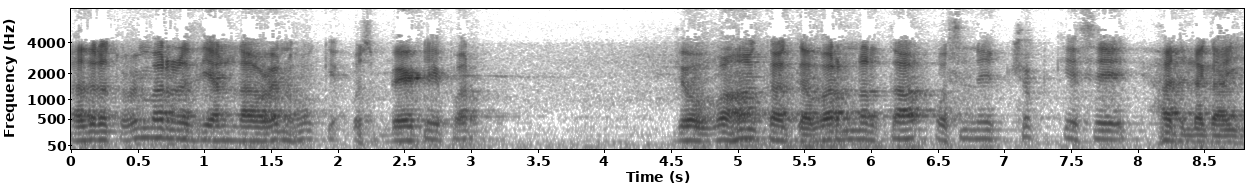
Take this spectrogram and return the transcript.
حضرت عمر رضی اللہ عنہ کے اس بیٹے پر جو وہاں کا گورنر تھا، اس نے چپکے سے حد لگائی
